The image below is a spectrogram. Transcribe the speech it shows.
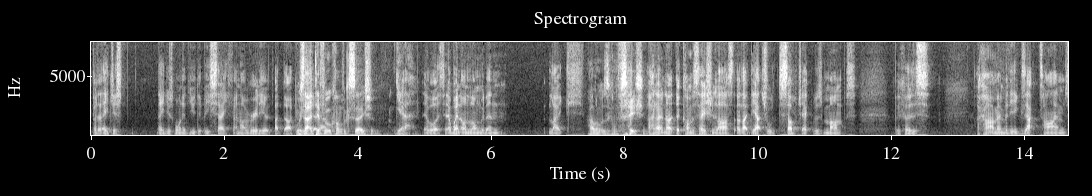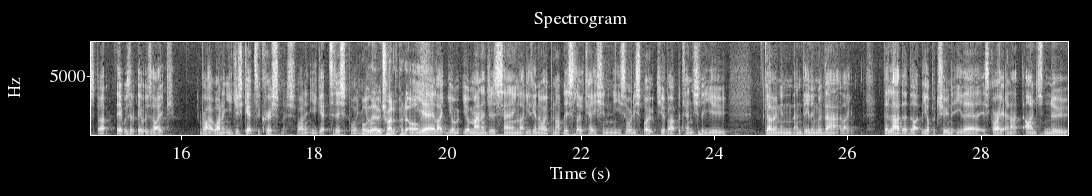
But they just they just wanted you to be safe, and I really I, I was that a difficult conversation? Yeah, it was. It went on longer than like How long was the conversation? I don't know. The conversation last like the actual subject was months because I can't remember the exact times, but it was it was like right. Why don't you just get to Christmas? Why don't you get to this point? Oh, You're- they were trying to put it off. Yeah, like your your manager's saying like he's going to open up this location, and he's already spoke to you about potentially you going and, and dealing with that. Like the ladder, like the opportunity there, it's great, and I, I just knew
